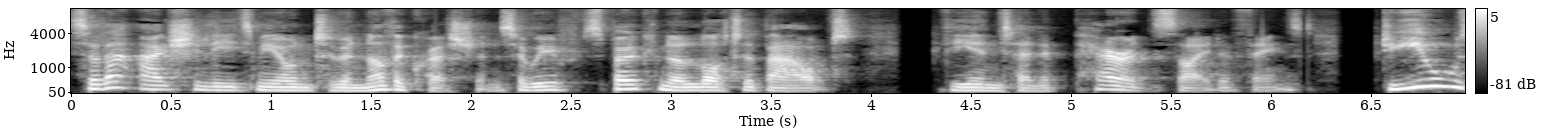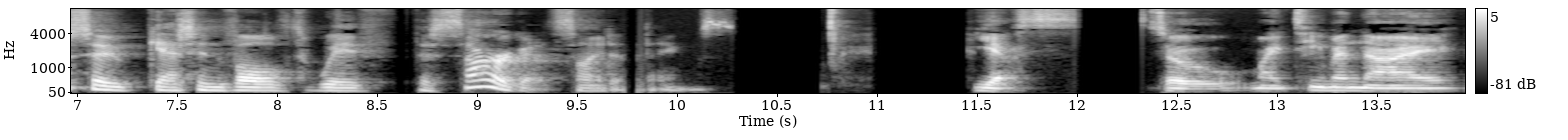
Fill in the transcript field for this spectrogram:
So that actually leads me on to another question. So we've spoken a lot about the intended parent side of things. Do you also get involved with the surrogate side of things? Yes. So my team and I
